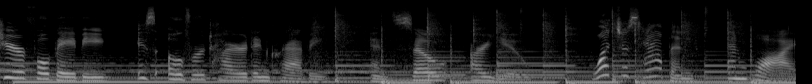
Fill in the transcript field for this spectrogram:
cheerful baby is overtired and crabby, and so are you. What just happened and why?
